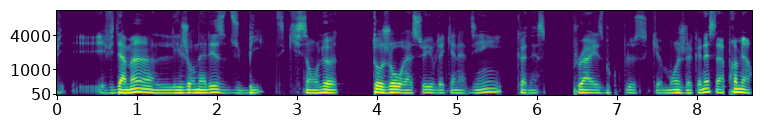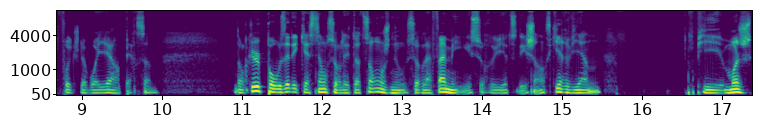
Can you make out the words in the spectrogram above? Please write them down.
Puis évidemment, les journalistes du beat qui sont là toujours à suivre le Canadien connaissent Price beaucoup plus que moi je le connais. C'est la première fois que je le voyais en personne. Donc, eux posaient des questions sur l'état de son genou, sur la famille, sur y a-t-il des chances qu'ils reviennent? Puis moi, je-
